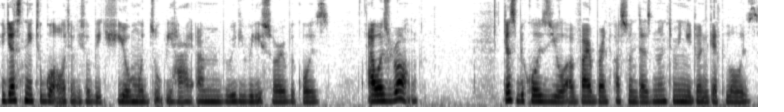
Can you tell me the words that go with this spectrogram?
you just need to go out a little bit, your moods will be high. I'm really, really sorry because I was wrong. Just because you're a vibrant person does not mean you don't get lows.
